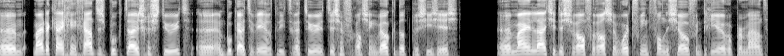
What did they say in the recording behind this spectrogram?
Um, maar daar krijg je een gratis boek thuis gestuurd. Uh, een boek uit de wereldliteratuur. Het is een verrassing welke dat precies is. Uh, maar laat je dus vooral verrassen. Word vriend van de show voor 3 euro per maand.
